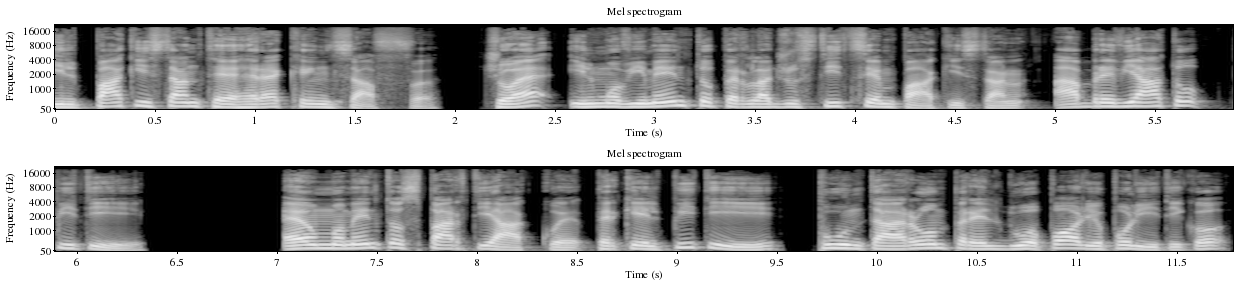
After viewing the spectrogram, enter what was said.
il Pakistan Tehreek Insaf, cioè il Movimento per la Giustizia in Pakistan, abbreviato PTI. È un momento spartiacque perché il PTI punta a rompere il duopolio politico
